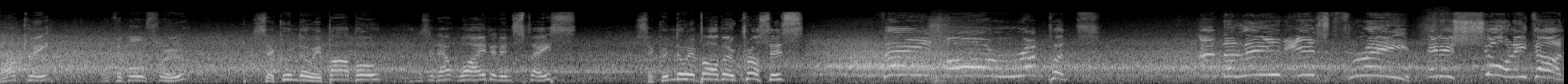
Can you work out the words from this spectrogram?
Barkley with the ball through. Segundo Ibarbo has it out wide and in space. Segundo Ibarbo crosses. They are rampant! And the lead is three! It is surely done!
